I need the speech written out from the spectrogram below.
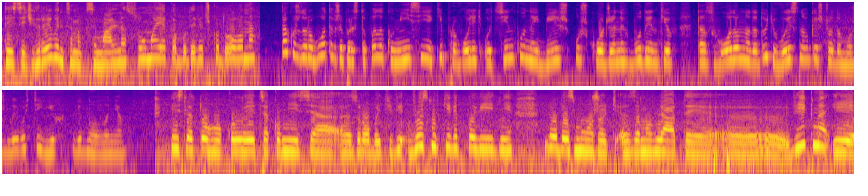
тисяч гривень. Це максимальна сума, яка буде відшкодована. Також до роботи вже приступили комісії, які проводять оцінку найбільш ушкоджених будинків та згодом нададуть висновки щодо можливості їх відновлення. Після того, коли ця комісія е, зробить висновки відповідні, люди зможуть е, замовляти е, вікна і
